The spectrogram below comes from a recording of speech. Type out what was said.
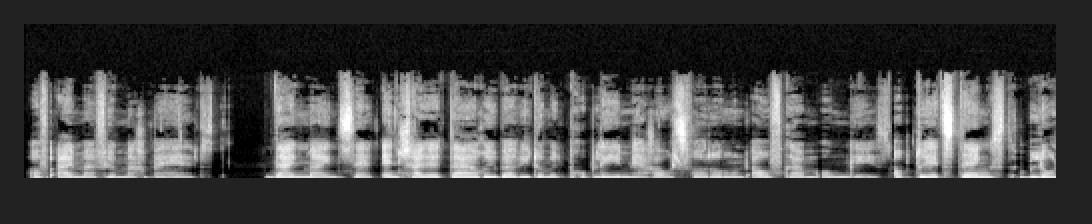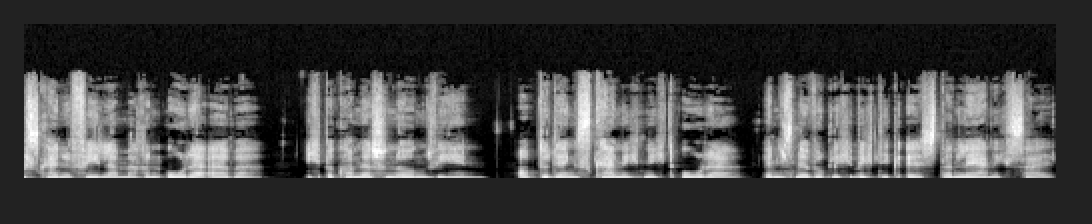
auf einmal für machbar hältst. Dein Mindset entscheidet darüber, wie du mit Problemen, Herausforderungen und Aufgaben umgehst. Ob du jetzt denkst, bloß keine Fehler machen oder aber ich bekomme das schon irgendwie hin. Ob du denkst, kann ich nicht oder, wenn es mir wirklich wichtig ist, dann lerne ich's halt.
